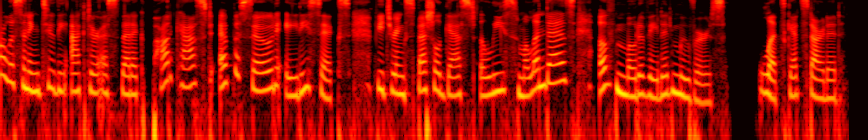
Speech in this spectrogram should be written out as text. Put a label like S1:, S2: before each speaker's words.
S1: You're listening to the Actor Aesthetic Podcast, episode 86, featuring special guest Elise Melendez of Motivated Movers. Let's get started.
